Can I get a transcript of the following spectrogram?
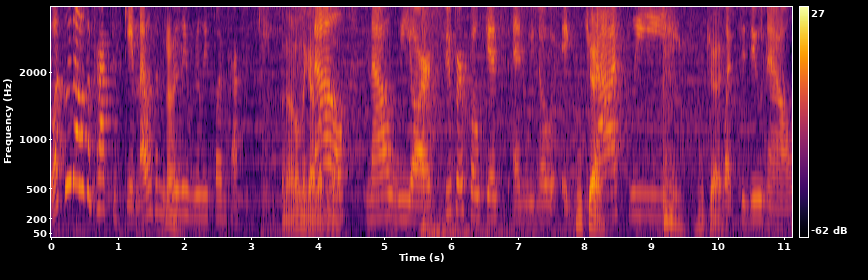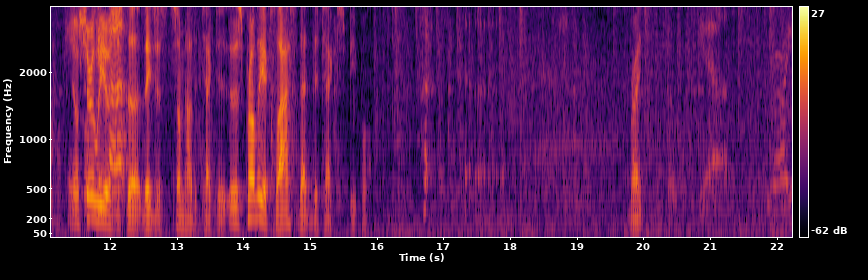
Luckily, that was a practice game. That was a Did I? really, really fun practice game. No, I don't think I leveled now, up. now we are super focused and we know exactly Okay. what to do now. Okay. No, surely it was focus just up. the they just somehow detected. it. There's probably a class that detects people. Right? Yeah. Right.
